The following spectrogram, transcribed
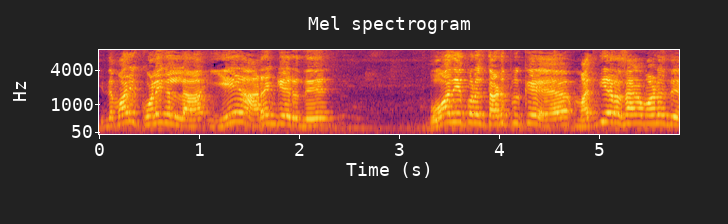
இந்த மாதிரி கொலைகள்லாம் ஏன் அரங்கேறுது? போதைப் பொருள் தடுப்புக்கு மத்திய அரசாங்கமானது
